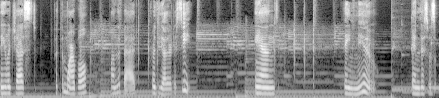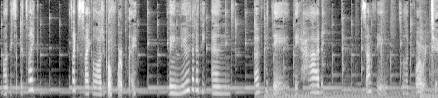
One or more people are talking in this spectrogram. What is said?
They would just put the marble on the bed for the other to see. And they knew, and this was, it's, it's like, it's like psychological foreplay. They knew that at the end of the day, they had something to look forward to.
